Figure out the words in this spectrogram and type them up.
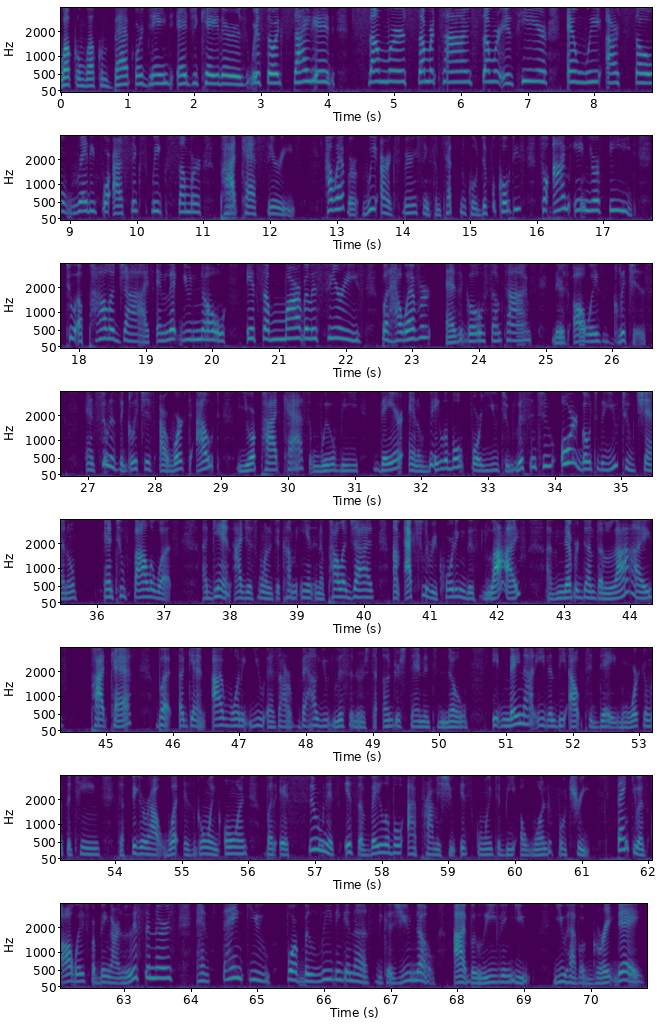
Welcome, welcome back, ordained educators. We're so excited. Summer, summertime, summer is here, and we are so ready for our six week summer podcast series. However, we are experiencing some technical difficulties, so I'm in your feed to apologize and let you know it's a marvelous series. But however, as it goes sometimes, there's always glitches. And soon as the glitches are worked out, your podcast will be there and available for you to listen to or go to the YouTube channel and to follow us. Again, I just wanted to come in and apologize. I'm actually recording this live. I've never done the live podcast. But again, I wanted you, as our valued listeners, to understand and to know it may not even be out today. We're working with the team to figure out what is going on. But as soon as it's available, I promise you it's going to be a wonderful treat. Thank you, as always, for being our listeners. And thank you for believing in us because you know I believe in you. You have a great day.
